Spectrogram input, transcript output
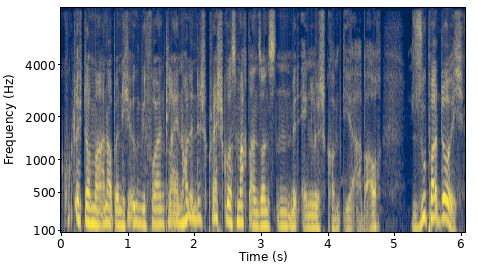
guckt euch doch mal an, ob ihr nicht irgendwie vorher einen kleinen Holländisch-Crashkurs macht. Ansonsten mit Englisch kommt ihr aber auch super durch.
